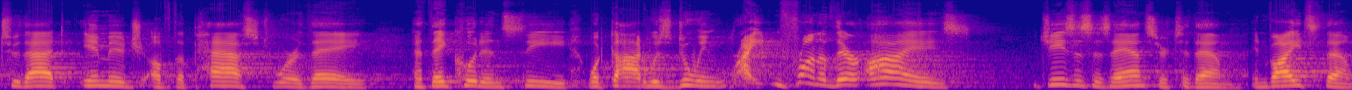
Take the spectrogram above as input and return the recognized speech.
to that image of the past were they that they couldn't see what God was doing right in front of their eyes. Jesus' answer to them invites them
